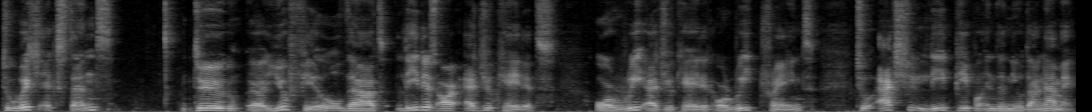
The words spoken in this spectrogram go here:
to which extent do uh, you feel that leaders are educated or re-educated or retrained to actually lead people in the new dynamic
